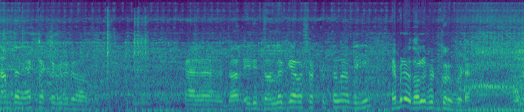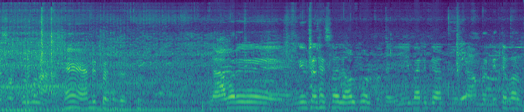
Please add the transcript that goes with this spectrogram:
সাবধানে একটা একটা করে দল এটি দলকে আবার করতে না দেখি? এবারে দলে শট করব এটা। করব না? হ্যাঁ হান্ড্রেড পার্সেন্ট না আবার নিউট্রালাইজ হলে অল্প অল্প দেয়। এই বাড়িতে আমরা নিতে পারব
